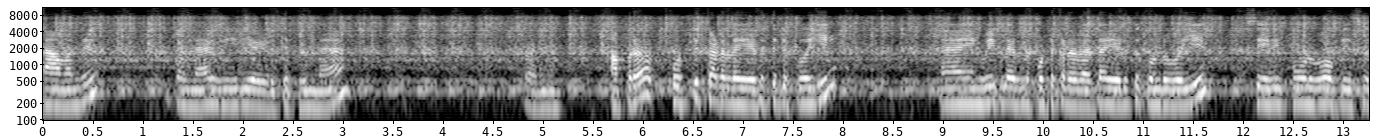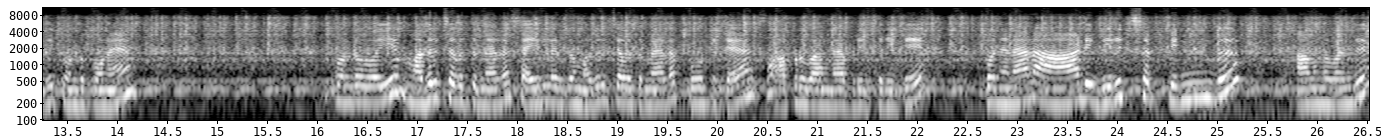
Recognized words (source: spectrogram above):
நான் வந்து கொஞ்ச நேரம் வீடியோ எடுத்துகிட்டு இருந்தேன். பாருங்க. அப்புறம் பொட்டுக்கடலை எடுத்துகிட்டு போய் எங்கள் வீட்டில் இருந்த பொட்டுக்கடலை தான் எடுத்து கொண்டு போய் சரி போடுவோம் அப்படின்னு சொல்லி கொண்டு போனேன். கொண்டு போய் மதில் செவத்து மேலே சைடில் இருக்க மதில் செவத்து மேலே போட்டுட்டேன். சாப்பிடுவாங்க அப்படின்னு சொல்லிட்டு. கொஞ்ச நாள் ஆடி விரித்த பின்பு அவங்க வந்து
